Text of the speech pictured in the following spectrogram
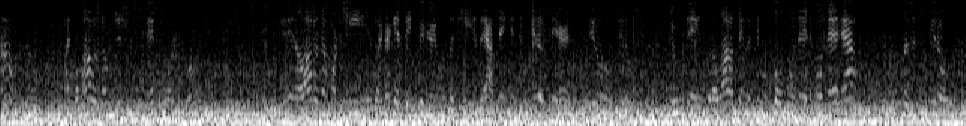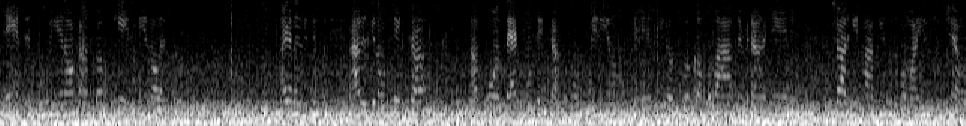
I don't know, like a lot of them disrespectful and rude. And a lot of them are. Like, I guess they figured it was a kids app, they can just get up there and still, you know, do things. But a lot of things that people post on that on that app, such as, you know, dancing, booty, and all kind of stuff, kids seeing all that stuff. I got nothing to do with it. I just get on TikTok. I'm going back on TikTok to post videos and, you know, do a couple lives every now and then and try to get my views up on my YouTube channel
